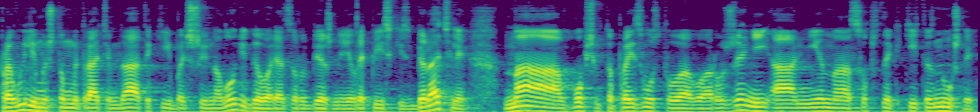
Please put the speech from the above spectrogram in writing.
Правы ли мы, что мы тратим да, такие большие налоги, говорят зарубежные европейские избиратели, на, в общем-то, производство вооружений, а не на собственные какие-то нужды.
